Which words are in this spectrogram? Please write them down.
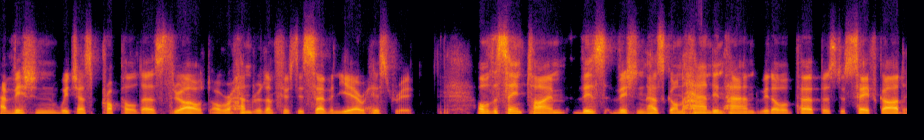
a vision which has propelled us throughout our 157 year history. Over the same time, this vision has gone hand in hand with our purpose to safeguard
